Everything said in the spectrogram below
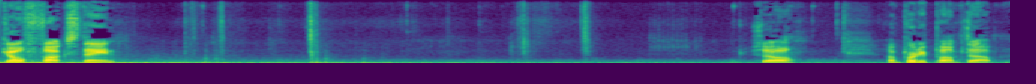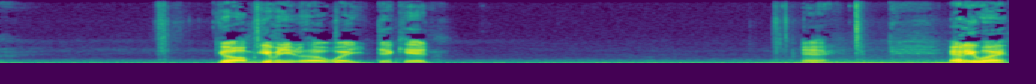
Go, fuck stain. So, I'm pretty pumped up. Go, I'm giving you the way, you dickhead. Yeah. Anyway,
